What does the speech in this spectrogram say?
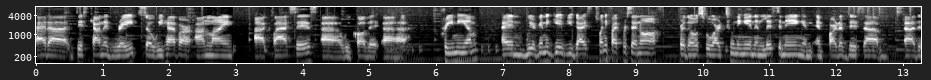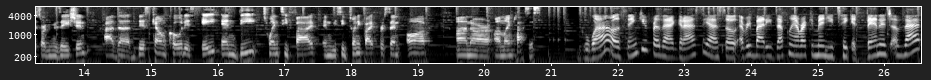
at a discounted rate. So we have our online uh, classes. Uh, we call it uh, premium. And we're going to give you guys 25% off for those who are tuning in and listening and, and part of this um, uh, this organization. Uh, the discount code is AND25 and receive 25% off on our online classes. Wow, thank you for that. Gracias. So, everybody, definitely, I recommend you take advantage of that.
